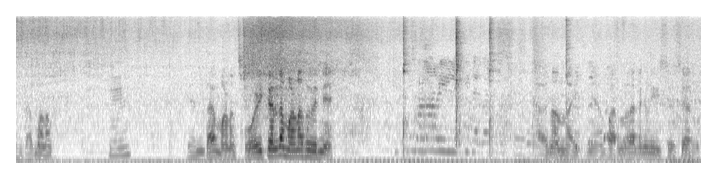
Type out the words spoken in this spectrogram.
എന്താ മണം? എന്താ മണം? കോഴിക്കരുടെ മണ സൂര്യനെ അത് നന്നായി. ഞാൻ പറഞ്ഞതല്ലെങ്കിൽ നീ വിശ്വസിച്ചായിരുന്നു.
